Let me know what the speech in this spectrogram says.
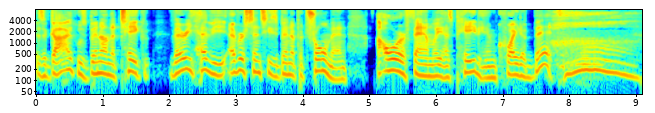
is a guy who's been on the take very heavy ever since he's been a patrolman. Our family has paid him quite a bit.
